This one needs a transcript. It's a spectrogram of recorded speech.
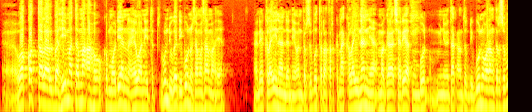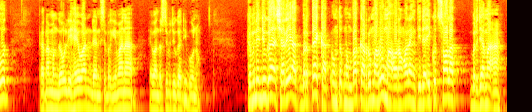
Eh, wa qattalal bahimata ma'ahu. Kemudian hewan itu pun juga dibunuh sama-sama ya. Nah, dia kelainan dan hewan tersebut telah terkena kelainannya, maka syariat menyatakan untuk dibunuh orang tersebut karena menggauli hewan dan sebagaimana hewan tersebut juga dibunuh. Kemudian juga syariat bertekad untuk membakar rumah-rumah orang-orang yang tidak ikut salat berjamaah.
